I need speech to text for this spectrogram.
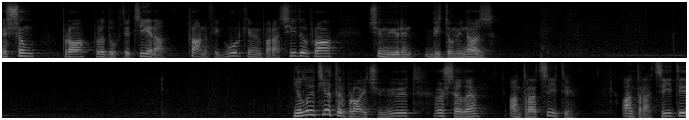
e shumë pra produkte tjera. Pra në figurë kemi paraqitur pra qymyrin bituminoz. Një lloj tjetër pra i qymyrit është edhe antraciti. Antraciti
